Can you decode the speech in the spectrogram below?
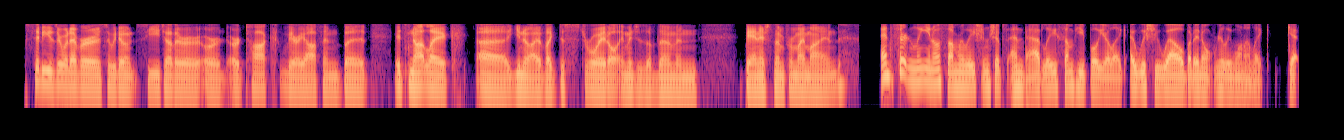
cities or whatever, so we don't see each other or or, or talk very often. But it's not like uh, you know I've like destroyed all images of them and banished them from my mind. And certainly, you know, some relationships end badly. Some people you're like, I wish you well, but I don't really want to like get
